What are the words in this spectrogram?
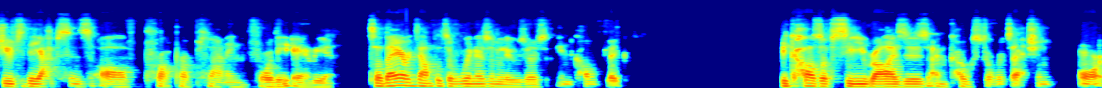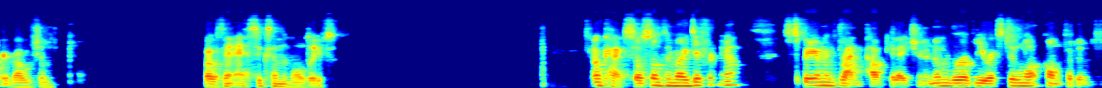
due to the absence of proper planning for the area. So they are examples of winners and losers in conflict because of sea rises and coastal recession or erosion, both in Essex and the Maldives. Okay, so something very different now. Spearman's rank calculation. A number of you are still not confident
